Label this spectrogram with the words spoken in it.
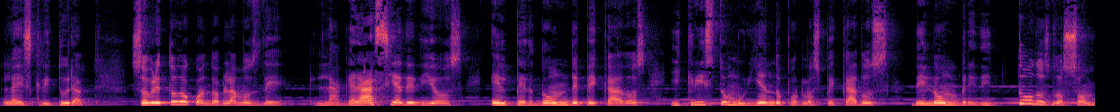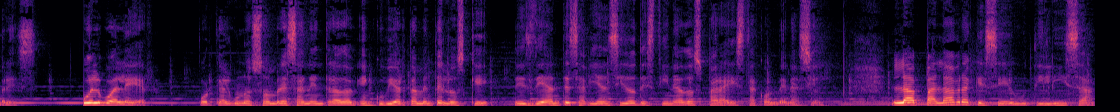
la escritura, sobre todo cuando hablamos de la gracia de Dios, el perdón de pecados y Cristo muriendo por los pecados del hombre, de todos los hombres. Vuelvo a leer, porque algunos hombres han entrado encubiertamente los que desde antes habían sido destinados para esta condenación. La palabra que se utiliza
